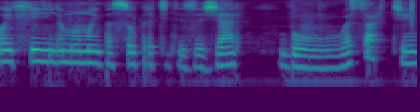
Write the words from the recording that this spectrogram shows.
Oi, filha, mamãe passou para te desejar boa sorte.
